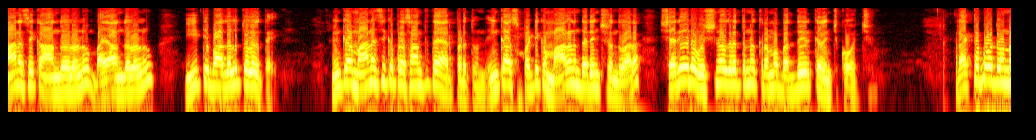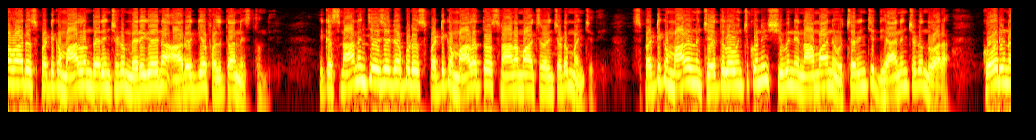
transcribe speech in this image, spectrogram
మానసిక ఆందోళనలు భయాందోళనలు ఈతి బాధలు తొలగుతాయి. ఇంకా మానసిక ప్రశాంతత ఏర్పడుతుంది. ఇంకా స్ఫటిక మాలను ధరించడం ద్వారా శరీర ఉష్ణోగ్రతను క్రమబద్ధీకరించుకోవచ్చు. రక్తపోటు ఉన్నవారు స్ఫటిక మాలను ధరించడం మెరుగైన ఆరోగ్య ఫలితాన్ని ఇస్తుంది. ఇక స్నానం చేసేటప్పుడు స్ఫటిక మాలతో స్నానమాచరించడం మంచిది. స్ఫటిక మాలను చేతిలో ఉంచుకొని శివుని నామాన్ని ఉచ్చరించి ధ్యానించడం ద్వారా కోరిన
